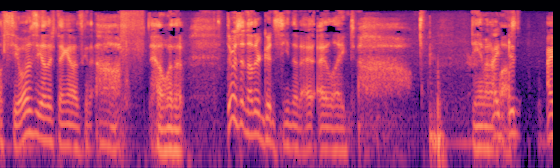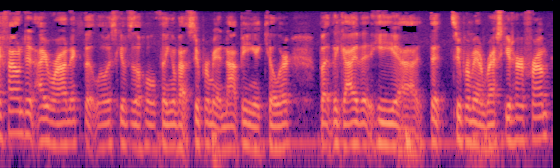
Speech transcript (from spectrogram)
let's see. What was the other thing I was gonna? Oh, f- hell with it. There was another good scene that I, I liked. Damn it! I, I lost. did. I found it ironic that Lois gives the whole thing about Superman not being a killer, but the guy that he uh, that Superman rescued her from,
